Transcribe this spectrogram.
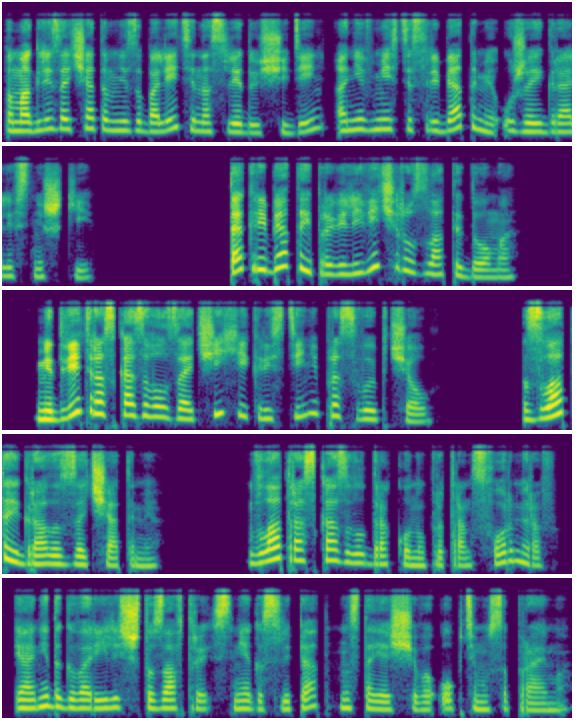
помогли зайчатам не заболеть, и на следующий день они вместе с ребятами уже играли в снежки. Так ребята и провели вечер у Златы дома. Медведь рассказывал зайчихе и Кристине про свой пчел. Злата играла с зайчатами. Влад рассказывал дракону про трансформеров, и они договорились, что завтра снега слепят настоящего Оптимуса Прайма.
